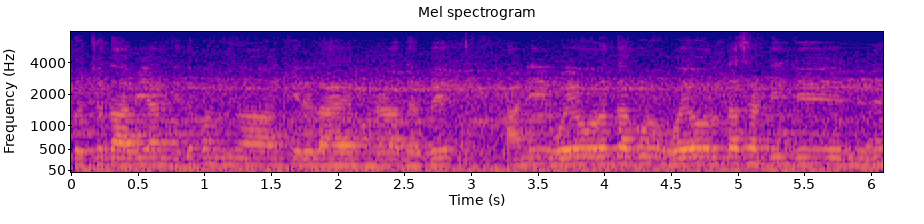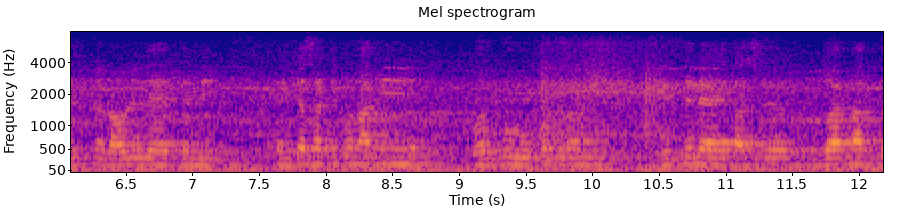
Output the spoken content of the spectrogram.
स्वच्छता अभियान तिथं पण केलेलं आहे मंडळातर्फे. आणि वयोवृद्धाकडून वयोवृद्धासाठी जे निर्देश लावलेले आहेत त्यांनी त्यांच्यासाठी पण आम्ही भरपूर उपक्रम घेतलेले आहेत. असे उदाहरणार्थ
